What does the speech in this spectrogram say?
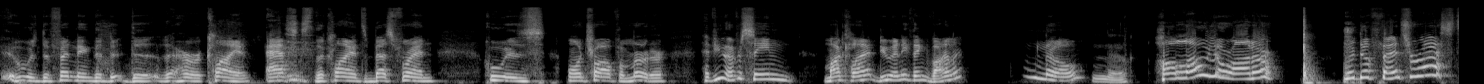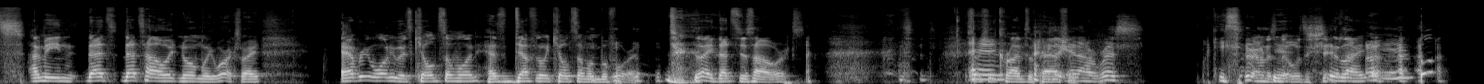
who was defending the, the the her client asks the client's best friend, who is on trial for murder, "Have you ever seen my client do anything violent?" No. No. Hello, Your Honor. The defense rests. I mean, that's that's how it normally works, right? Everyone who has killed someone has definitely killed someone before it. like that's just how it works. Especially And- crimes of passion. and I arrest. Like he's around his nose and shit. Like, eh,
